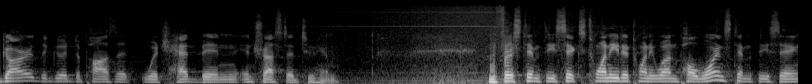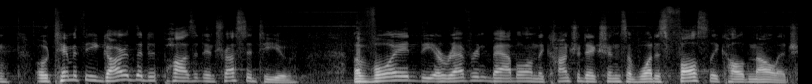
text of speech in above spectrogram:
guard the good deposit which had been entrusted to him. In 1 Timothy 6 20 to 21, Paul warns Timothy, saying, O Timothy, guard the deposit entrusted to you Avoid the irreverent babble and the contradictions of what is falsely called knowledge.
